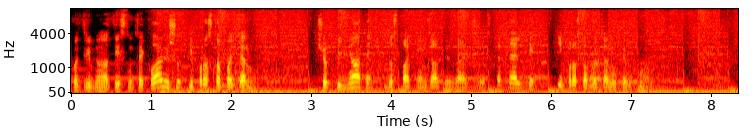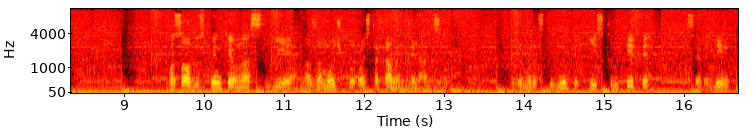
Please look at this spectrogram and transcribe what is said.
потрібно натиснути клавішу і просто потягнути. Щоб підняти, достатньо взяти за ці петельки і просто потягнути вгору. Позаду спинки у нас є на замочку ось така вентиляція. Можемо розстібнути і скрутити серединку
